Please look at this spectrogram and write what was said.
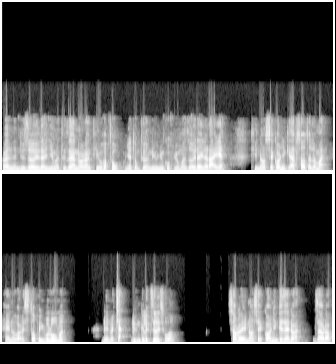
Và gần như rơi ở đây nhưng mà thực ra nó đang thiếu hấp thụ. Nhất thông thường nếu những cổ phiếu mà rơi đây là đáy á thì nó sẽ có những cái áp suất rất là mạnh, hay nó gọi là stopping volume á, để nó chặn đứng cái lực rơi xuống. Sau đấy nó sẽ có những cái giai đoạn dao động,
